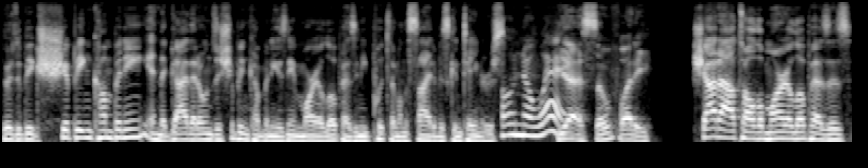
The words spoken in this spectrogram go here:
there's a big shipping company, and the guy that owns the shipping company is named Mario Lopez, and he puts it on the side of his containers. Oh, no way. Yes, so funny. Shout out to all the Mario Lopez's.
